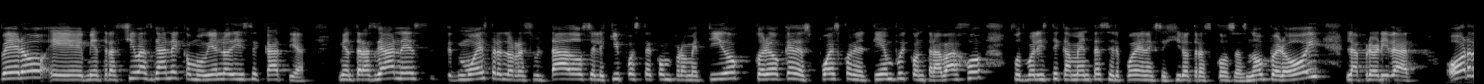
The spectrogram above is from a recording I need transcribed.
pero eh, mientras Chivas gane, como bien lo dice Katia, mientras ganes, muestres los resultados, el equipo esté comprometido, creo que después con el tiempo y con trabajo, futbolísticamente se le pueden exigir otras cosas, ¿no? Pero hoy la prioridad, orden,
